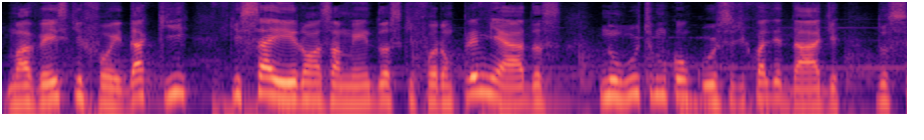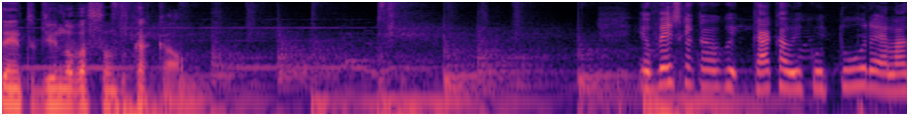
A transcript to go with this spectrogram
Uma vez que foi daqui que saíram as amêndoas que foram premiadas no último concurso de qualidade do Centro de Inovação do Cacau. Eu vejo que a cacauicultura ela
